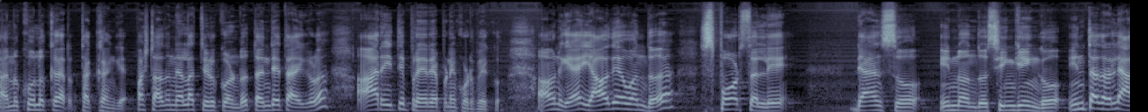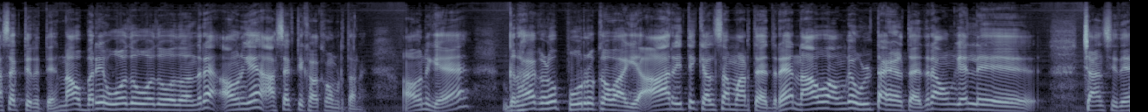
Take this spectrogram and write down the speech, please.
ಅನುಕೂಲಕರ ತಕ್ಕಂಗೆ. ಫಸ್ಟ್ ಅದನ್ನೆಲ್ಲ ತಿಳ್ಕೊಂಡು ತಂದೆ, ತಾಯಿಗಳು ಆ ರೀತಿ ಪ್ರೇರೇಪಣೆ ಕೊಡಬೇಕು. ಅವನಿಗೆ ಯಾವುದೇ ಒಂದು ಸ್ಪೋರ್ಟ್ಸಲ್ಲಿ ಡ್ಯಾನ್ಸು ಇನ್ನೊಂದು ಸಿಂಗಿಂಗು ಇಂಥದ್ರಲ್ಲಿ ಆಸಕ್ತಿ ಇರುತ್ತೆ. ನಾವು ಬರೀ ಓದು ಓದು ಓದು ಅಂದರೆ ಅವನಿಗೆ ಆಸಕ್ತಿ ಕಳ್ಕೊಂಡ್ಬಿಡ್ತಾನೆ ಅವನಿಗೆ ಗ್ರಹಗಳು ಪೂರ್ವಕವಾಗಿ ಆ ರೀತಿ ಕೆಲಸ ಮಾಡ್ತಾಯಿದ್ರೆ ನಾವು ಅವನಿಗೆ ಉಲ್ಟಾ ಹೇಳ್ತಾಯಿದ್ರೆ ಇದ್ರೆ ಅವ್ನಿಗೆ ಎಲ್ಲಿ ಚಾನ್ಸ್ ಇದೆ?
